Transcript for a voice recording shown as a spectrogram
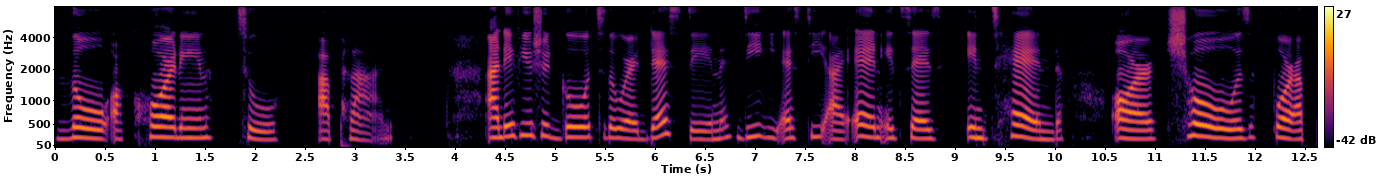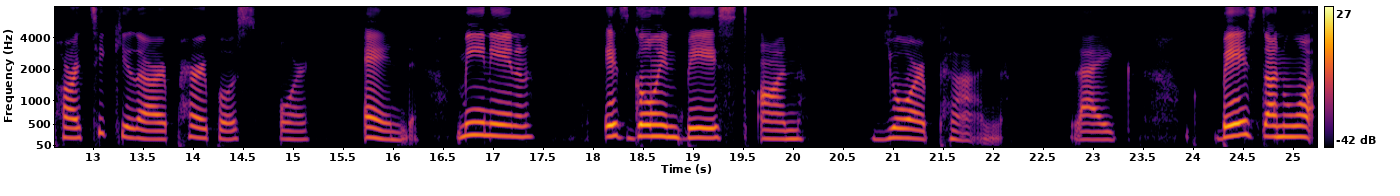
though according to a plan. And if you should go to the word destined, D E S T I N, it says intend or chose for a particular purpose or end, meaning it's going based on your plan. Like based on what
